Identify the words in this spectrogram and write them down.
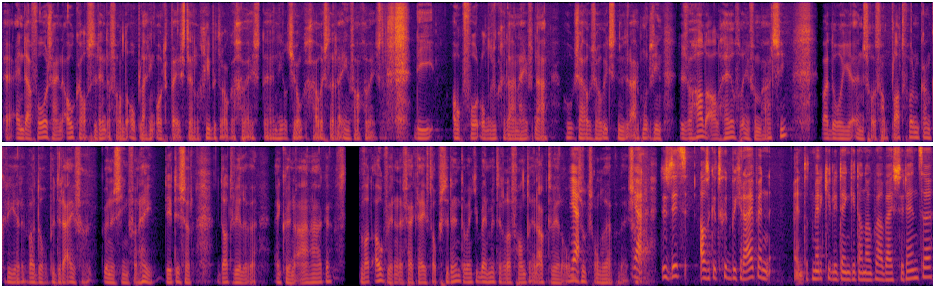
eh, en daarvoor zijn ook al studenten van de opleiding orthopedische technologie betrokken geweest. Eh, Niels Jonkegouw is er een van geweest. Die ook vooronderzoek gedaan heeft naar hoe zou zoiets nu eruit moeten zien. Dus we hadden al heel veel informatie, waardoor je een soort van platform kan creëren, waardoor bedrijven kunnen zien van hé, hey, dit is er, dat willen we en kunnen aanhaken. Wat ook weer een effect heeft op studenten, want je bent met relevante en actuele onderzoeksonderwerpen bezig. ja, dus dit, als ik het goed begrijp, en, en dat merken jullie denk ik dan ook wel bij studenten,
